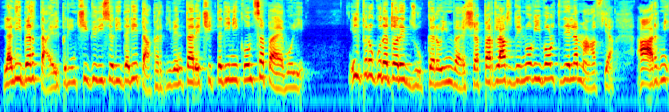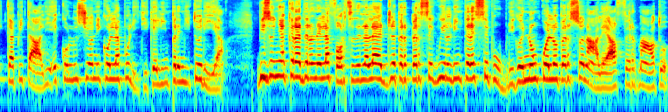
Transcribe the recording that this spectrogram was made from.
La libertà è il principio di solidarietà per diventare cittadini consapevoli. Il procuratore Zucchero invece ha parlato dei nuovi volti della mafia, armi, capitali e collusioni con la politica e l'imprenditoria. Bisogna credere nella forza della legge per perseguire l'interesse pubblico e non quello personale, ha affermato.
